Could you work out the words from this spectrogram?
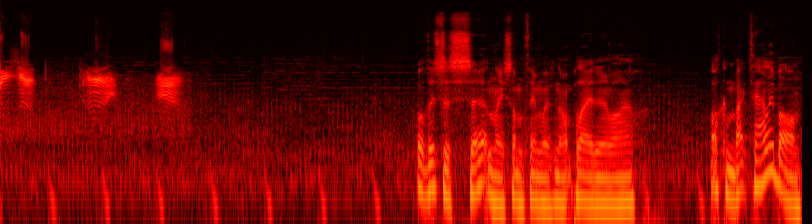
Up. Time. Now. Well, this is certainly something we've not played in a while. Welcome back to Heliborne.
